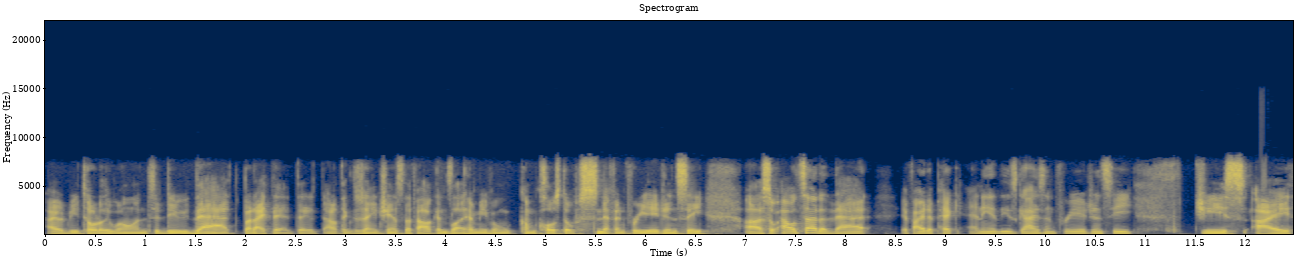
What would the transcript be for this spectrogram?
I would be totally willing to do that, but I think I don't think there's any chance the Falcons let him even come close to sniffing free agency. Uh, so outside of that, if I had to pick any of these guys in free agency, geez, I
